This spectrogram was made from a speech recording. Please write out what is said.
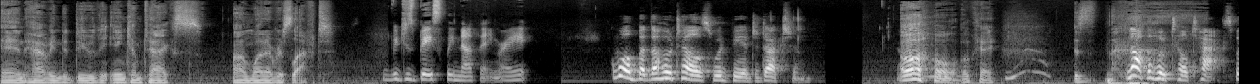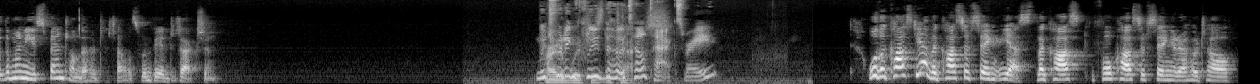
and having to do the income tax on whatever's left. Which is basically nothing, right? Well, but the hotels would be a deduction. Oh, okay. Mm. Is Not the hotel tax, but the money you spent on the hotels would be a deduction. Which Part would of which is include the, the hotel tax. tax, right? Well, the cost, yeah, the cost of staying, yes, the cost, full cost of staying at a hotel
